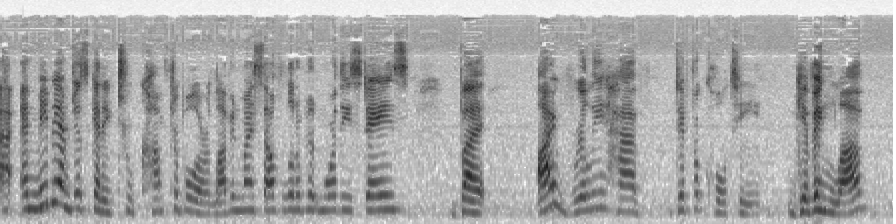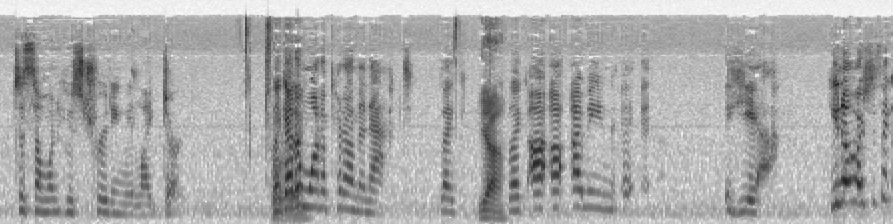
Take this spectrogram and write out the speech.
I and maybe I'm just getting too comfortable or loving myself a little bit more these days, but I really have difficulty giving love to someone who's treating me like dirt. Like I don't want to put on an act. Like Yeah. like I I, I mean, eh, eh, yeah, you know, I was just like,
